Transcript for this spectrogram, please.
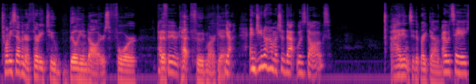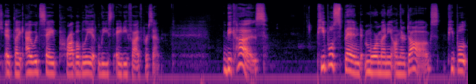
27 or 32 billion dollars for Pet the food. pet food market. Yeah. And do you know how much of that was dogs? I didn't see the breakdown. I would say it like I would say probably at least 85%. Because people spend more money on their dogs. People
